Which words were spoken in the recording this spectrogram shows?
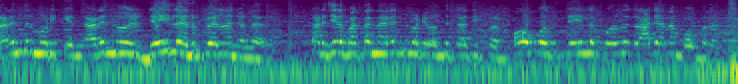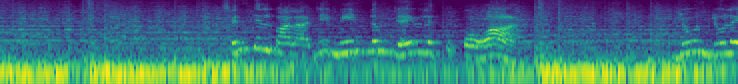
நரேந்திர மோடிக்கு நரேந்திர மோடி ஜெயிலில் அனுப்புவேன்னு சொன்னார். கடைசியில பார்த்தா நரேந்திர மோடி வந்துட்டாரு. இப்ப போகும்போது போகுது ஜெயில போறதுக்கு ராஜா தான் போக போறாரு. செந்தில் பாலாஜி மீண்டும் ஜெயிலுக்கு போவார். June July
